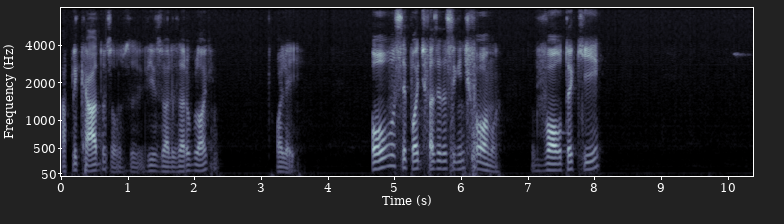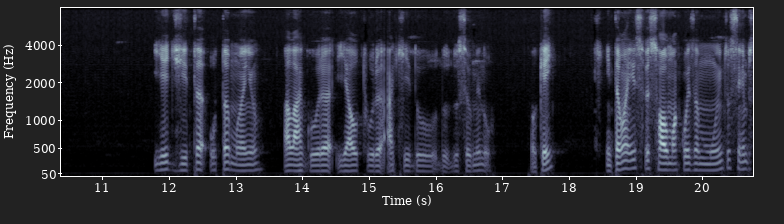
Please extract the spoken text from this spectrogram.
Aplicado, vamos visualizar o blog. Olha aí. Ou você pode fazer da seguinte forma. Volta aqui e edita o tamanho, a largura e a altura aqui do, do, do seu menu, ok? Então é isso pessoal, uma coisa muito simples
